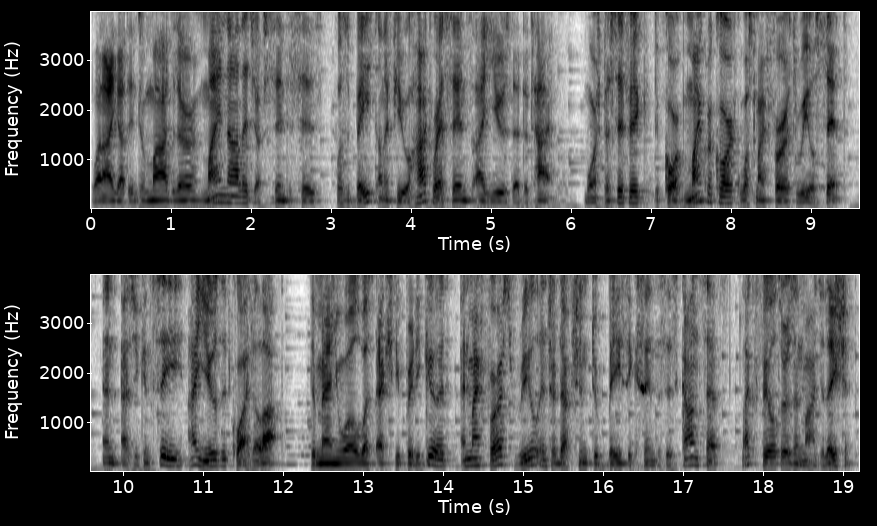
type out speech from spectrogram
When I got into modular, my knowledge of synthesis was based on a few hardware synths I used at the time. More specific, the Korg Microkorg was my first real synth, and as you can see, I used it quite a lot. The manual was actually pretty good and my first real introduction to basic synthesis concepts like filters and modulation.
